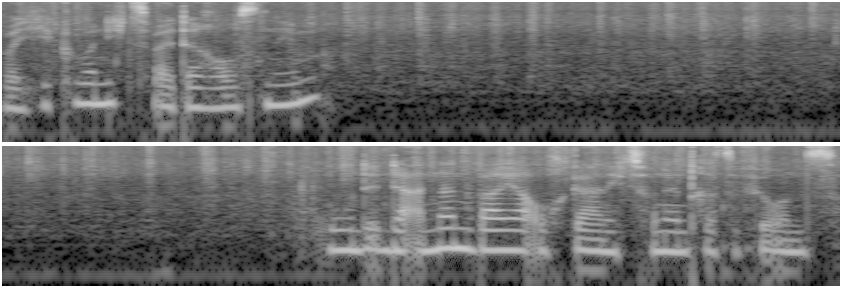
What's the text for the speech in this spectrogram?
Aber hier können wir nichts weiter rausnehmen. Und in der anderen war ja auch gar nichts von Interesse für uns.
